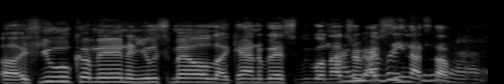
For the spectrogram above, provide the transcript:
uh, "If you come in and you smell like cannabis, we will not serve." I've seen that stuff. that.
